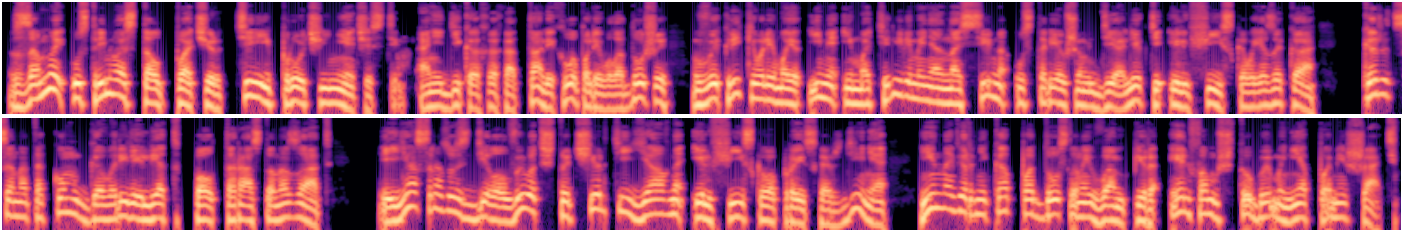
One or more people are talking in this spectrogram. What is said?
За мной устремилась толпа чертей и прочей нечисти. Они дико хохотали, хлопали в ладоши, выкрикивали мое имя и материли меня на сильно устаревшем диалекте эльфийского языка. Кажется, на таком говорили лет полтораста назад. И я сразу сделал вывод, что черти явно эльфийского происхождения и наверняка подосланы вампира-эльфом, чтобы мне помешать.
